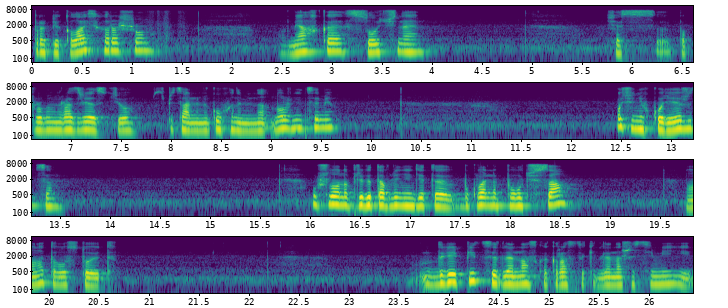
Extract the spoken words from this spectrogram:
Пропеклась хорошо. Мягкая, сочная. Сейчас попробуем разрезать ее специальными кухонными ножницами. Очень легко режется. Ушло на приготовление где-то буквально полчаса, но оно того стоит. Две пиццы для нас, как раз таки для нашей семьи,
